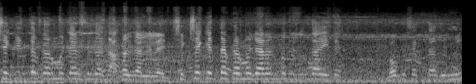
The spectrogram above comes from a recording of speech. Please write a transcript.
शिक्षकेतर कर्मचारी सुद्धा दाखल झालेले आहेत. शिक्षकेतर कर्मचाऱ्यांमध्ये सुद्धा इथे बघू शकता तुम्ही.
